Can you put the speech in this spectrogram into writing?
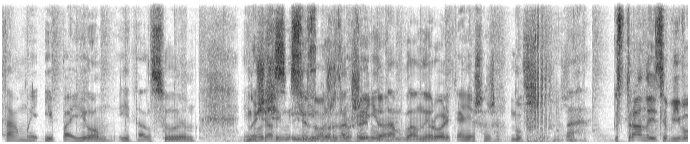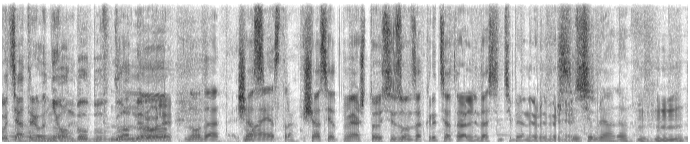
Там мы и поем, и танцуем. И, Ну, в общем, и сезон Егор Дружинин да? там в главной роли, конечно же. Ну, странно, если бы в его театре не он был бы в главной ну, роли. Ну да, Сейчас, маэстро. сейчас я понимаю, что сезон закрыт театральный, да? С сентября, наверное, вернетесь. Сентября, да. Мгм.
